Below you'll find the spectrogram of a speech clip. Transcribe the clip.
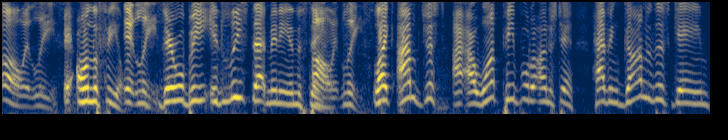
oh, at least. eh, on the field. At least. there will be at least that many in the stands. oh, at least. Like I'm just I, I want people to understand, having gone to this game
